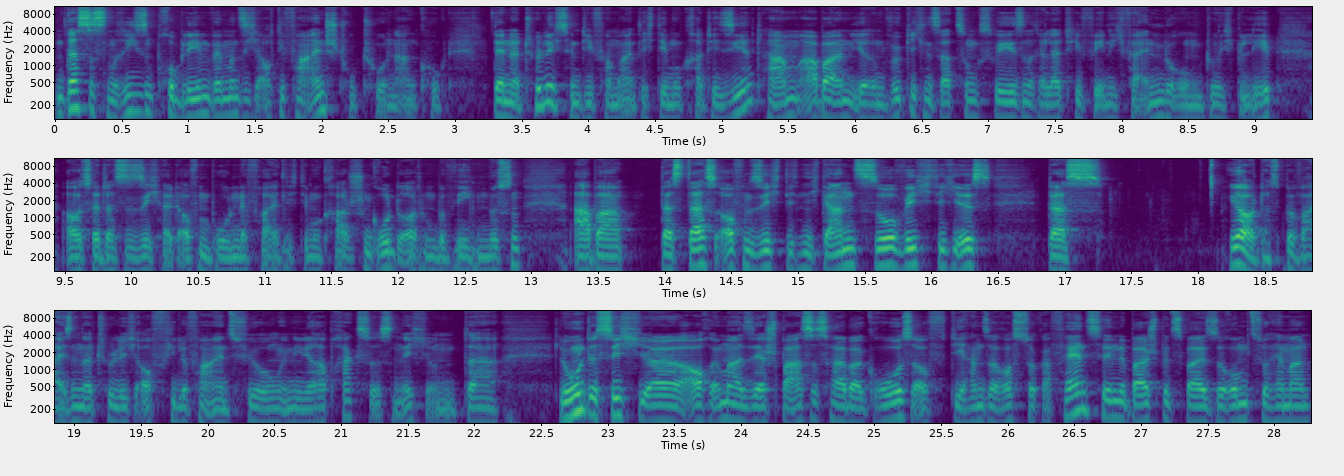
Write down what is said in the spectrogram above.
Und das ist ein Riesenproblem, wenn man sich auch die Vereinsstrukturen anguckt. Denn natürlich sind die vermeintlich demokratisiert, haben aber in ihren wirklichen Satzungswesen relativ wenig Veränderungen durchgelebt, außer dass sie sich halt auf dem Boden der freiheitlich-demokratischen Grundordnung bewegen müssen. Aber dass das offensichtlich nicht ganz so wichtig ist, dass ja, das beweisen natürlich auch viele Vereinsführungen in ihrer Praxis, nicht? Und da lohnt es sich äh, auch immer sehr spaßeshalber groß auf die Hansa Rostocker Fanszene beispielsweise rumzuhämmern.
